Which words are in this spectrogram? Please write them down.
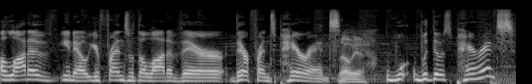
a lot of you know you're friends with a lot of their their friends' parents. Oh, yeah. W- would those parents?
